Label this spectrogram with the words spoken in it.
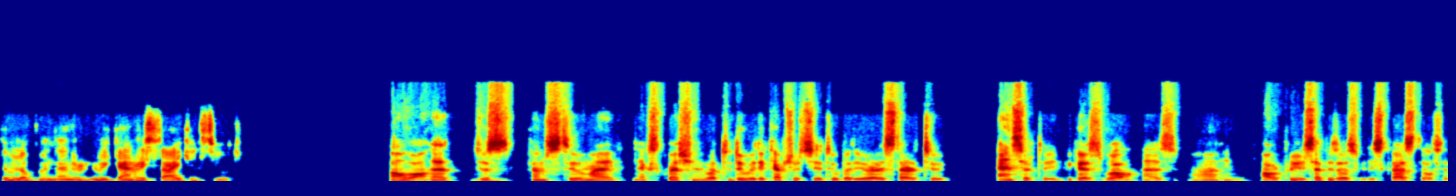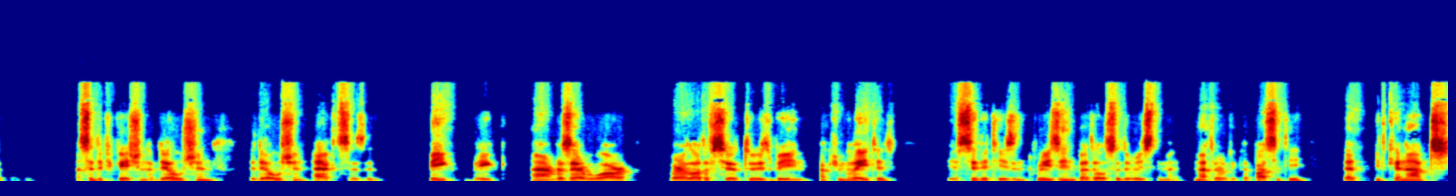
development and we can recycle CO2. Oh, well, that just comes to my next question, what to do with the captured CO2, but you already started to answer to it because, well, as uh, in our previous episodes, we discussed also acidification of the ocean, that the ocean acts as a big, big uh, reservoir where a lot of CO2 is being accumulated. The acidity is increasing, but also there is the matter of the capacity that it cannot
